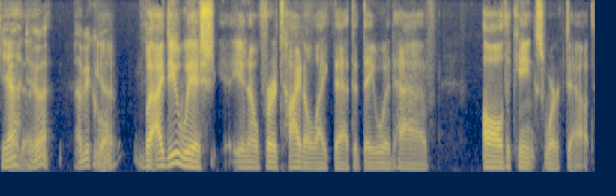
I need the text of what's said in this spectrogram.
Yeah, But, uh, do it. That'd be cool. yeah. But I do wish, you know, for a title like that, that they would have all the kinks worked out.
